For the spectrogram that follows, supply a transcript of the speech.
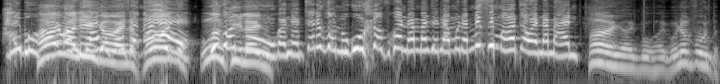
Hayibo. Hayi, ungalinga wena. Hayibo, ungangigila yini? Ungangila ngiyakutshela kuzonuka uhlofu khona manje lamula misa imoto wena mani. hayi hayi bo hayi bo nomfundo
